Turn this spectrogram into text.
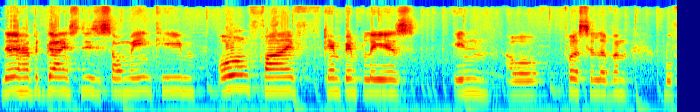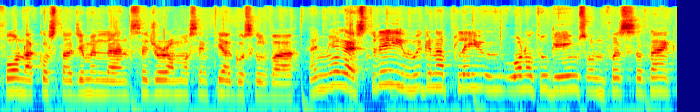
There you have it guys. This is our main team. All five campaign players in our first 11 Buffon, Acosta, Lens, Sergio Ramos and Thiago Silva and yeah guys today we're gonna play one or two games on first attack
